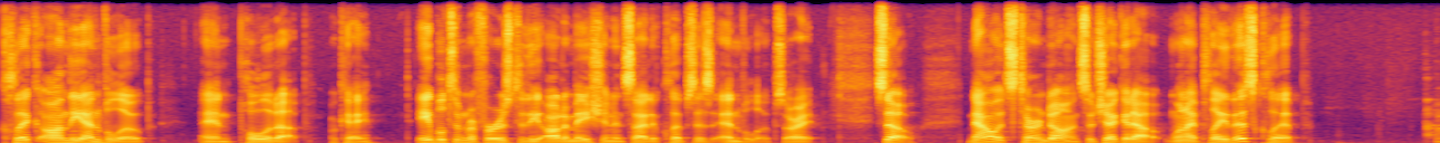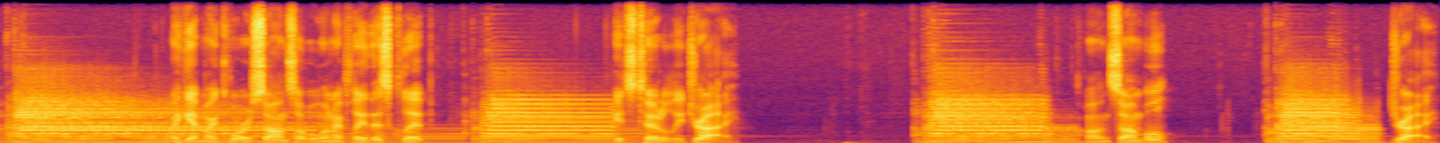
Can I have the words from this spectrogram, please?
click on the envelope, and pull it up, okay? Ableton refers to the automation inside of clips as envelopes, all right? So now it's turned on, so check it out. When I play this clip, I get my chorus ensemble. When I play this clip, it's totally dry. Ensemble, dry.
